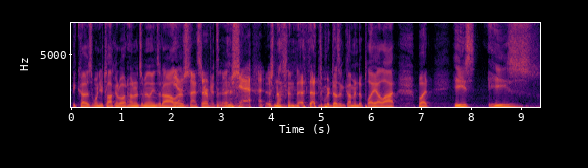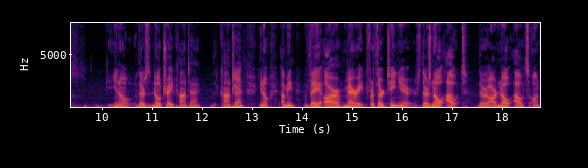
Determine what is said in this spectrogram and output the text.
because when you're talking about hundreds of millions of dollars yeah, it's not servitude there's, yeah. there's nothing that, that word doesn't come into play a lot but he's he's you know there's no trade contact contract. Yeah. You know, I mean, they are married for 13 years. There's no out. There are no outs on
